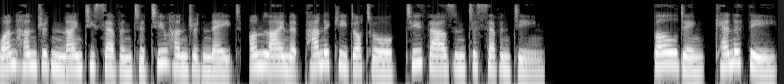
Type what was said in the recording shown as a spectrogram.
197–208, online at panarchy.org, 2000–17. Boulding, Kenneth E.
